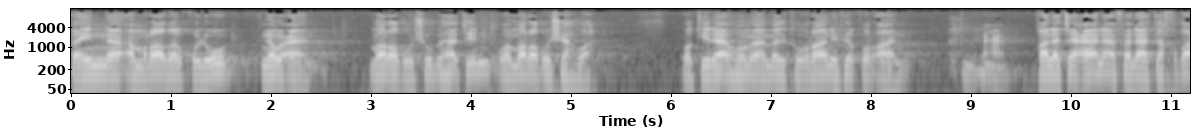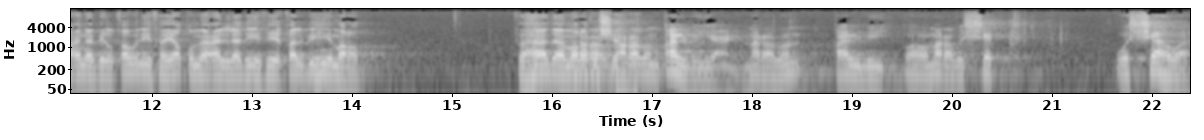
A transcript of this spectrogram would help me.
فإن أمراض القلوب نوعان مرض شبهة ومرض شهوة وكلاهما مذكوران في القرآن. نعم. قال تعالى فلا تخضعن بالقول فيطمع الذي في قلبه مرض. فهذا مرض, مرض الشهوة. مرض قلبي يعني مرض قلبي وهو مرض الشك والشهوة.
